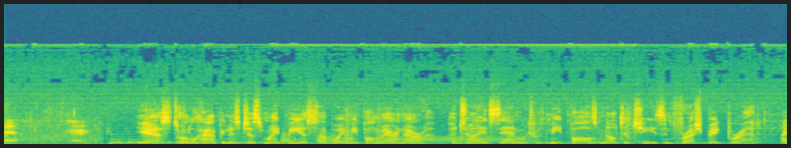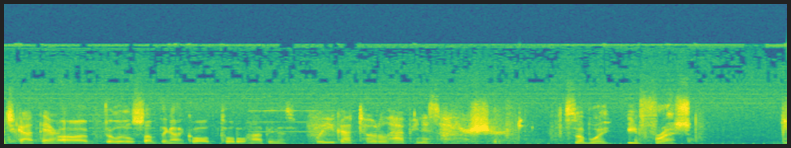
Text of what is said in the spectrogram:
Yeah. Yes, total happiness just might be a Subway meatball marinara. A giant sandwich with meatballs, melted cheese, and fresh baked bread. What you got there? Uh, a little something I call total happiness. Well, you got total happiness on your shirt. Subway, eat fresh. A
